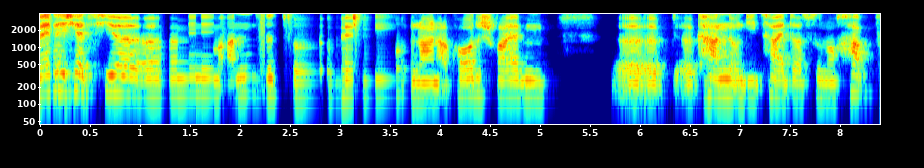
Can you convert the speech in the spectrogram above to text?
wenn ich jetzt hier äh, nebenan sitze, welche regionalen Akkorde schreiben kann und die Zeit dazu noch hab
